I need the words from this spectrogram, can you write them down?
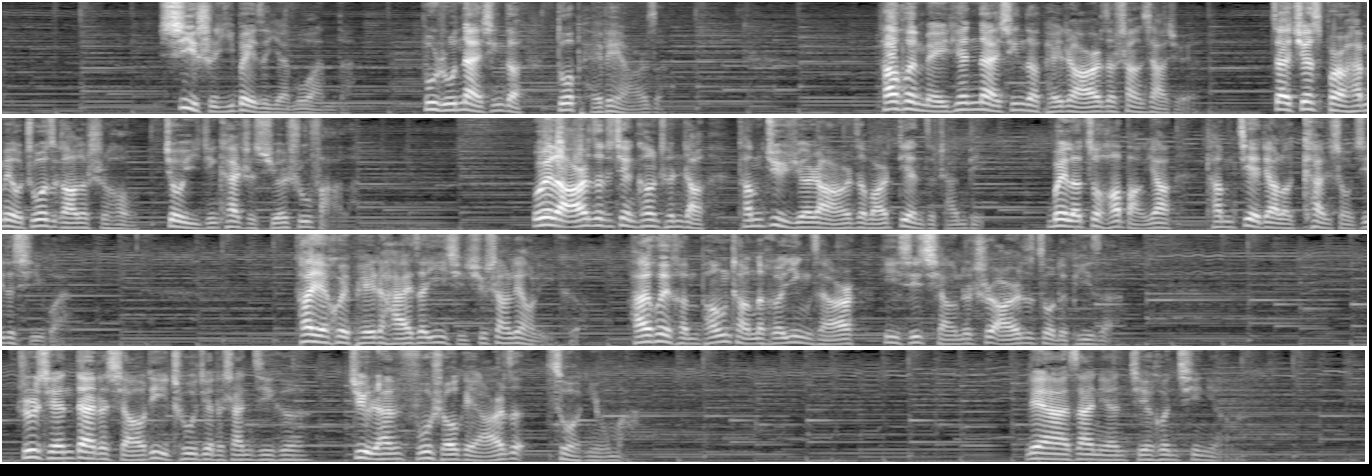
戏是一辈子演不完的，不如耐心的多陪陪儿子。”他会每天耐心的陪着儿子上下学，在 Jasper 还没有桌子高的时候，就已经开始学书法了。为了儿子的健康成长，他们拒绝让儿子玩电子产品；为了做好榜样，他们戒掉了看手机的习惯。他也会陪着孩子一起去上料理课，还会很捧场的和应采儿一起抢着吃儿子做的披萨。之前带着小弟出街的山鸡哥，居然俯首给儿子做牛马。恋爱三年，结婚七年了，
